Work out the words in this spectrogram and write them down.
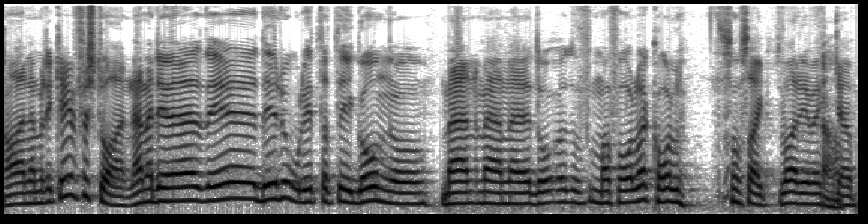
Ja, nej, men det kan jag förstå. Nej, men det, det, det är roligt att det är igång. Och, men men eh, då, då man får hålla koll som sagt varje vecka. Ja.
